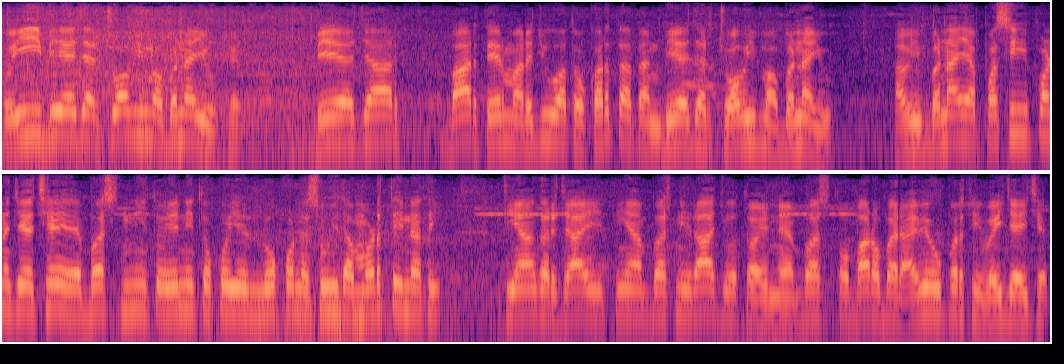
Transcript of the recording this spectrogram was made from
તો એ બે હજાર ચોવીસમાં બનાવ્યું છે. બે હજાર બાર તેરમાં રજૂઆતો કરતા હતા ને બે હજાર ચોવીસમાં બનાવ્યું હવે બનાવ્યા પછી પણ જે છે એ બસની તો એની તો કોઈ લોકોને સુવિધા મળતી નથી. ત્યાં આગળ જાય, ત્યાં બસની રાહ જોતો હોય ને બસ તો બારોબાર હાઈવે ઉપરથી વહી જાય છે.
